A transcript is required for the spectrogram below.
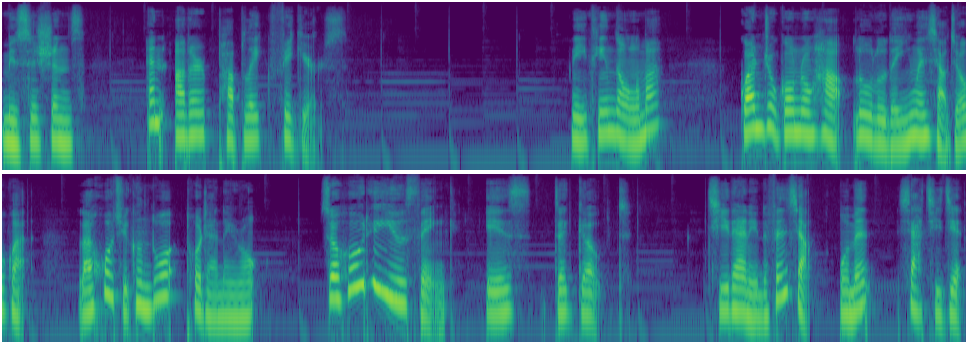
musicians, and other public figures. 你听懂了吗？关注公众号“璐璐的英文小酒馆”，来获取更多拓展内容。So who do you think is the goat? 期待你的分享，我们下期见。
